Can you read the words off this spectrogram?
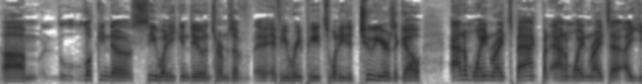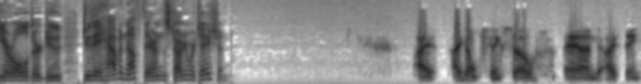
um, looking to see what he can do in terms of if he repeats what he did two years ago. Adam Wainwright's back, but Adam Wainwright's a, a year older. Do do they have enough there in the starting rotation? I I don't think so, and I think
